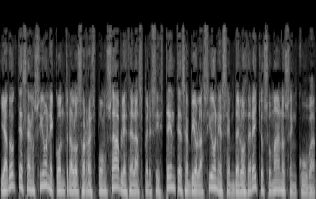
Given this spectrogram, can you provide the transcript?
y adopte sanciones contra los responsables de las persistentes violaciones de los derechos humanos en Cuba.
